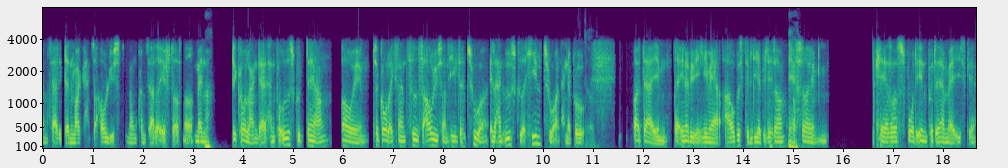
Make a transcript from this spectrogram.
koncert i Danmark, han så aflyst nogle koncerter efter og sådan noget. Men Nå. det går langt, at han får udskudt det her, og øh, så går der ikke så lang tid, så aflyser han hele den tur, eller han udskyder hele turen, han er på. Og der, øh, der ender vi egentlig med at afbestille de her billetter, Ja. og så øh, kan jeg så spurgte ind på det her med, at I skal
